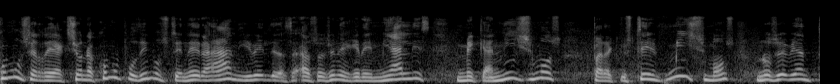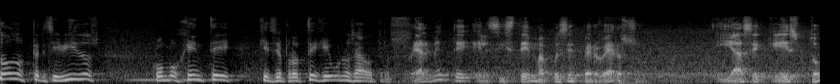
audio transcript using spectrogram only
¿Cómo se reacciona? ¿Cómo podemos tener a nivel de las asociaciones gremiales mecanismos para que ustedes mismos no se vean todos percibidos como gente que se protege unos a otros? Realmente el sistema pues es perverso y hace que esto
